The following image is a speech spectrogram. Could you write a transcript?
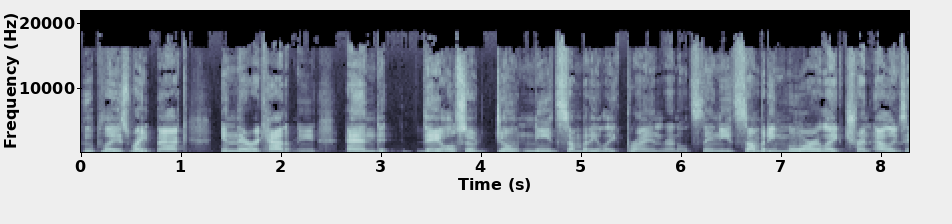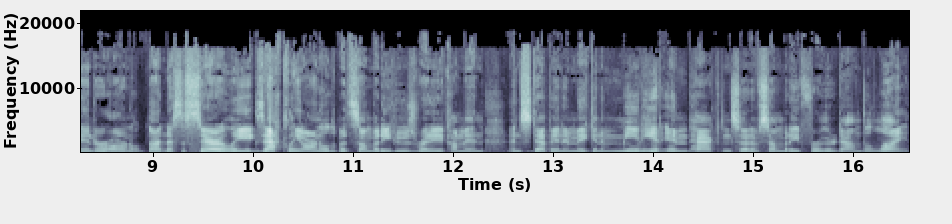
who plays right back in their academy, and they also don't need somebody like Bryan Reynolds. They need somebody more like Trent Alexander Arnold. Not necessarily exactly Arnold, but somebody who's ready to come in and step in and make an immediate impact instead of somebody further down the line.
